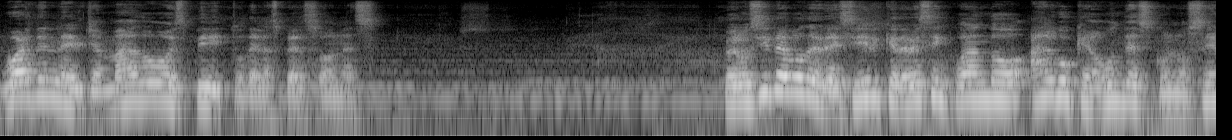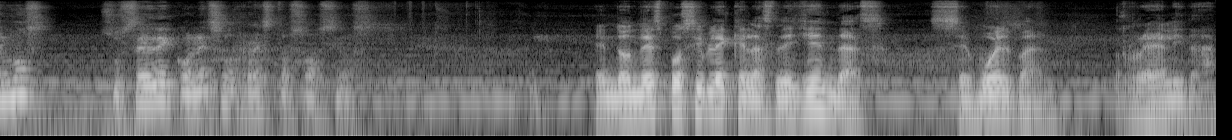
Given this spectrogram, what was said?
guarden el llamado espíritu de las personas. Pero sí debo de decir que de vez en cuando algo que aún desconocemos sucede con esos restos óseos. En donde es posible que las leyendas se vuelvan realidad.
